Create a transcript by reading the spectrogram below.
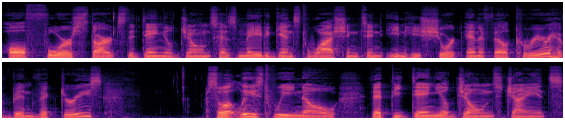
All four starts that Daniel Jones has made against Washington in his short NFL career have been victories. So at least we know that the Daniel Jones Giants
